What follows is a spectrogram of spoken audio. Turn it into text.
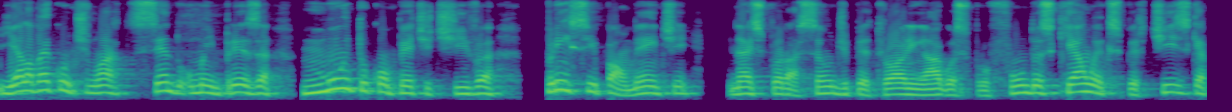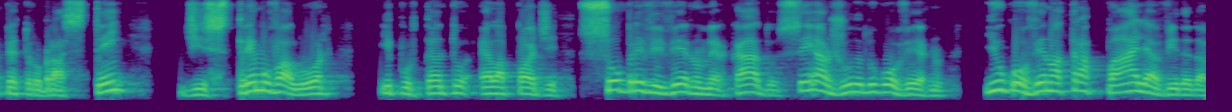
E ela vai continuar sendo uma empresa muito competitiva, principalmente na exploração de petróleo em águas profundas, que é uma expertise que a Petrobras tem de extremo valor e, portanto, ela pode sobreviver no mercado sem a ajuda do governo. E o governo atrapalha a vida da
